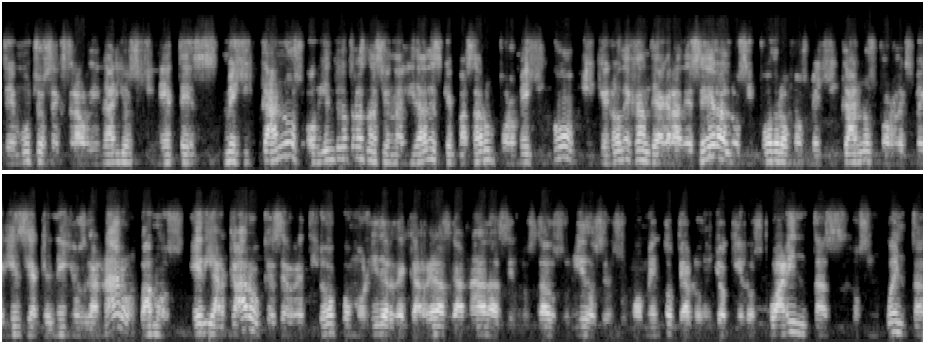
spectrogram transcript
de muchos extraordinarios jinetes mexicanos o bien de otras nacionalidades que pasaron por México y que no dejan de agradecer a los hipódromos mexicanos por la experiencia que en ellos ganaron. Vamos, Eddie Arcaro, que se retiró como líder de carreras ganadas en los Estados Unidos en su momento, te hablo de un jockey en los 40, los 50,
